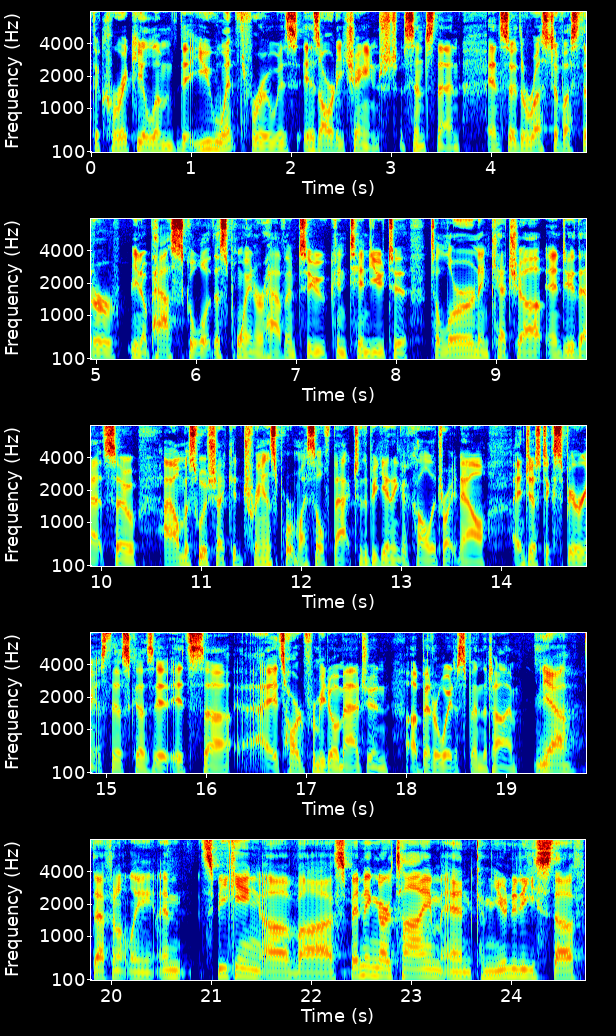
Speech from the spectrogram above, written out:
the curriculum that you went through is is already changed since then. And so the rest of us that are you know past school at this point are having to continue to to learn and catch up and do that. So I almost wish I could transport myself back to the beginning of college right now and just experience this because it, it's uh, it's hard for me to imagine a better way to spend the time. Yeah, definitely. And speaking of uh, spending our time and community stuff,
